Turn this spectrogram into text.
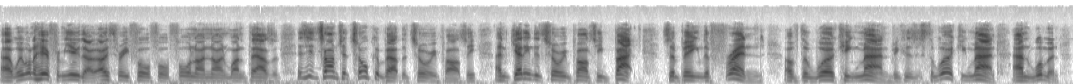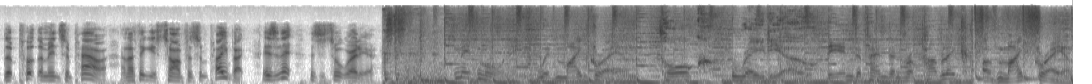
Uh, we want to hear from you, though. 0344 499 1000. Is it time to talk about the Tory party and getting the Tory party back to being the friend of the working man? Because it's the working man and woman that put them into power. And I think it's time for some payback, isn't it? This is Talk Radio. Mid morning with Mike Graham. Talk Radio. The Independent Republic of Mike Graham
